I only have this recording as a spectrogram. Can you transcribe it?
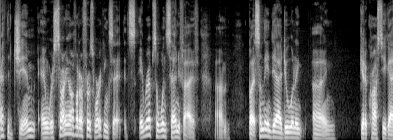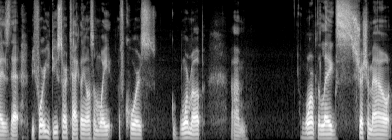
at the gym and we're starting off on our first working set. It's 8 reps of 175. Um, but something that I do want to uh, get across to you guys is that before you do start tackling on some weight, of course, warm up. Um, warm up the legs, stretch them out,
